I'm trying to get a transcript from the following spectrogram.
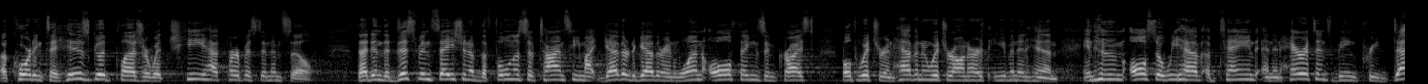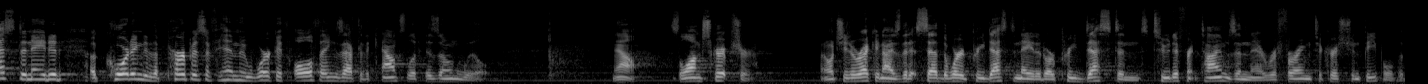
according to his good pleasure, which he hath purposed in himself, that in the dispensation of the fullness of times he might gather together in one all things in Christ, both which are in heaven and which are on earth, even in him, in whom also we have obtained an inheritance, being predestinated according to the purpose of him who worketh all things after the counsel of his own will. Now, it's a long scripture. I want you to recognize that it said the word predestinated or predestined two different times in there, referring to Christian people. The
